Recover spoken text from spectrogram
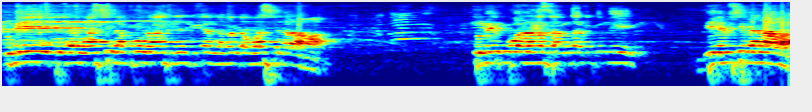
तुम्ही तिकडे वाशीला पोरं असले की त्यांना म्हणता वाशीला लावा. तुम्ही पोराला सांगता की तुम्ही बीएमसी ला लावा.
